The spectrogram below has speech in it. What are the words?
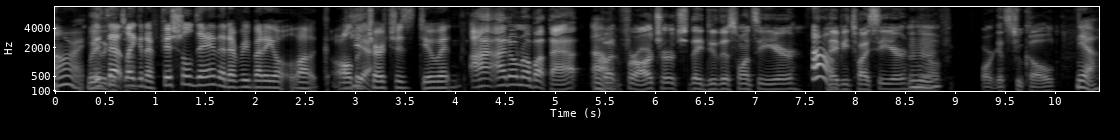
All right. Is that like an official day that everybody, like all the Yeah. churches do it? I, I don't know about that, Oh. but for our church, they do this once a year, Oh. Mm-hmm. maybe twice a year, you know, if- before it gets too cold. Yeah.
